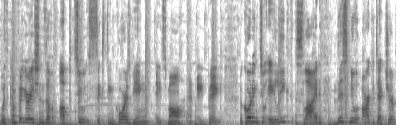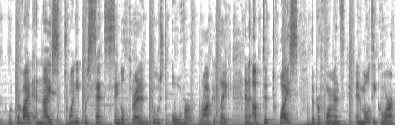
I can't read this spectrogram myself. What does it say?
with configurations of up to 16 cores being 8 small and 8 big. According to a leaked slide, this new architecture would provide a nice 20% single-threaded boost over Rocket Lake and up to twice the performance in multi-core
